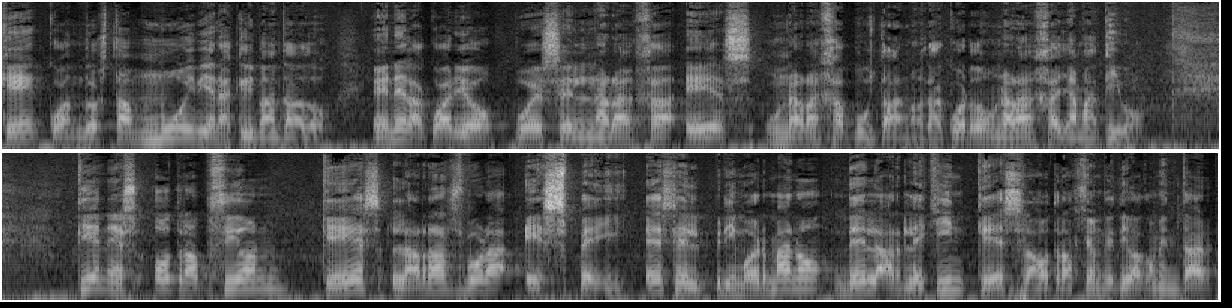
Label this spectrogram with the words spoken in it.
que cuando está muy bien aclimatado en el acuario, pues el naranja es un naranja putano, ¿de acuerdo? Un naranja llamativo. Tienes otra opción que es la Rasbora Spey. Es el primo hermano del Arlequín, que es la otra opción que te iba a comentar.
